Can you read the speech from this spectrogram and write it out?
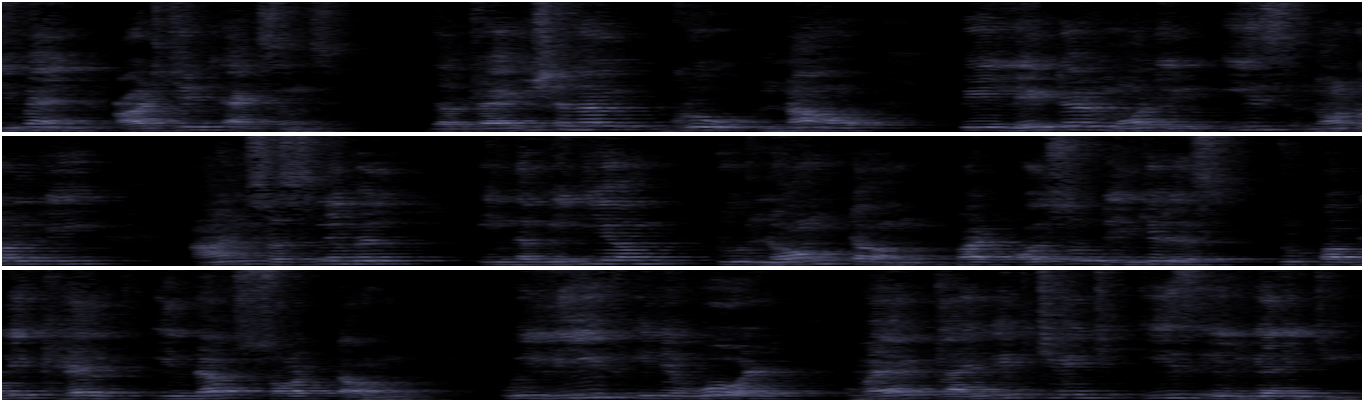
demand urgent actions. The traditional grow now pay later model is not only unsustainable in the medium to long term but also dangerous to public health in the short term. We live in a world where climate change is a reality.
